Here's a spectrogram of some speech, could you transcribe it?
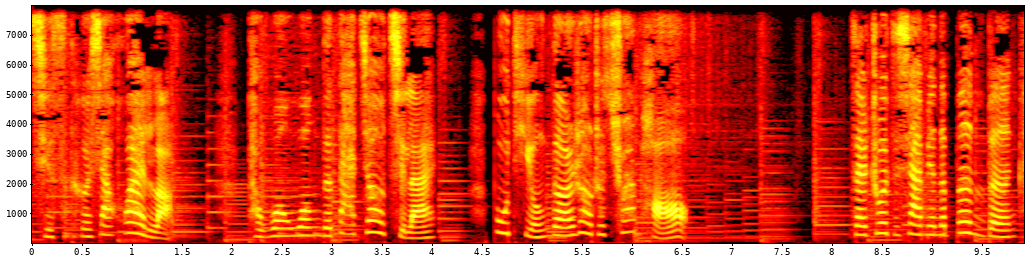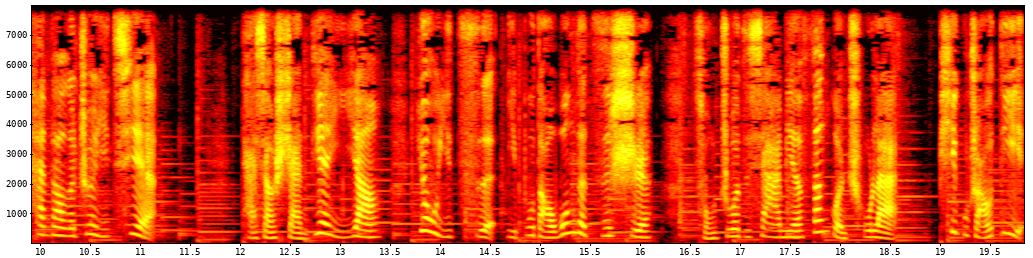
切斯特吓坏了，他汪汪的大叫起来，不停的绕着圈跑。在桌子下面的笨笨看到了这一切，他像闪电一样。又一次以不倒翁的姿势从桌子下面翻滚出来，屁股着地，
